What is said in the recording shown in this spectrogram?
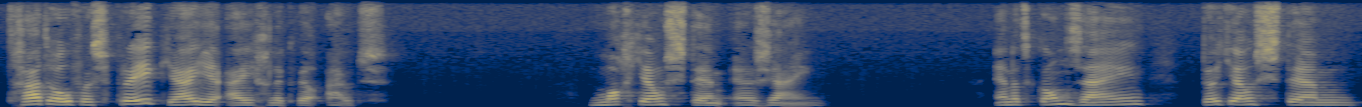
Het gaat over, spreek jij je eigenlijk wel uit? Mag jouw stem er zijn? En het kan zijn dat jouw stem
